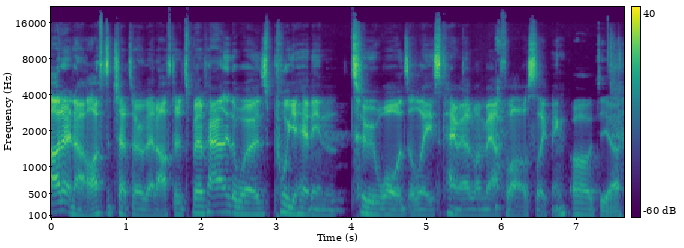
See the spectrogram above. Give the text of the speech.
I don't know. I'll have to chat to her about afterwards. But apparently, the words "pull your head in" towards Elise came out of my mouth while I was sleeping. oh dear.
